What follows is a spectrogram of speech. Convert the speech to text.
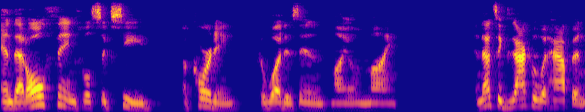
and that all things will succeed according to what is in my own mind. And that's exactly what happened.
